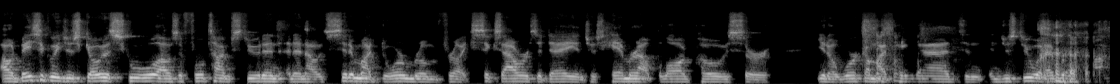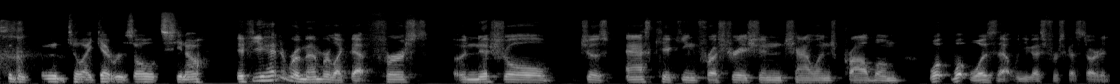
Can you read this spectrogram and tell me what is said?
I would basically just go to school. I was a full time student, and then I would sit in my dorm room for like six hours a day and just hammer out blog posts or, you know, work on my paid ads and, and just do whatever I possibly could to like get results, you know? If you had to remember like that first initial just ass kicking frustration challenge problem what what was that when you guys first got started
